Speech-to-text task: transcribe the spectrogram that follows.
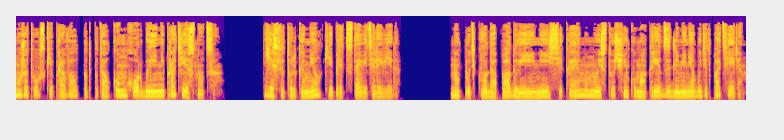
Может, узкий провал под потолком хорбы и не протеснутся, если только мелкие представители вида. Но путь к водопаду и неиссякаемому источнику мокриц для меня будет потерян.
